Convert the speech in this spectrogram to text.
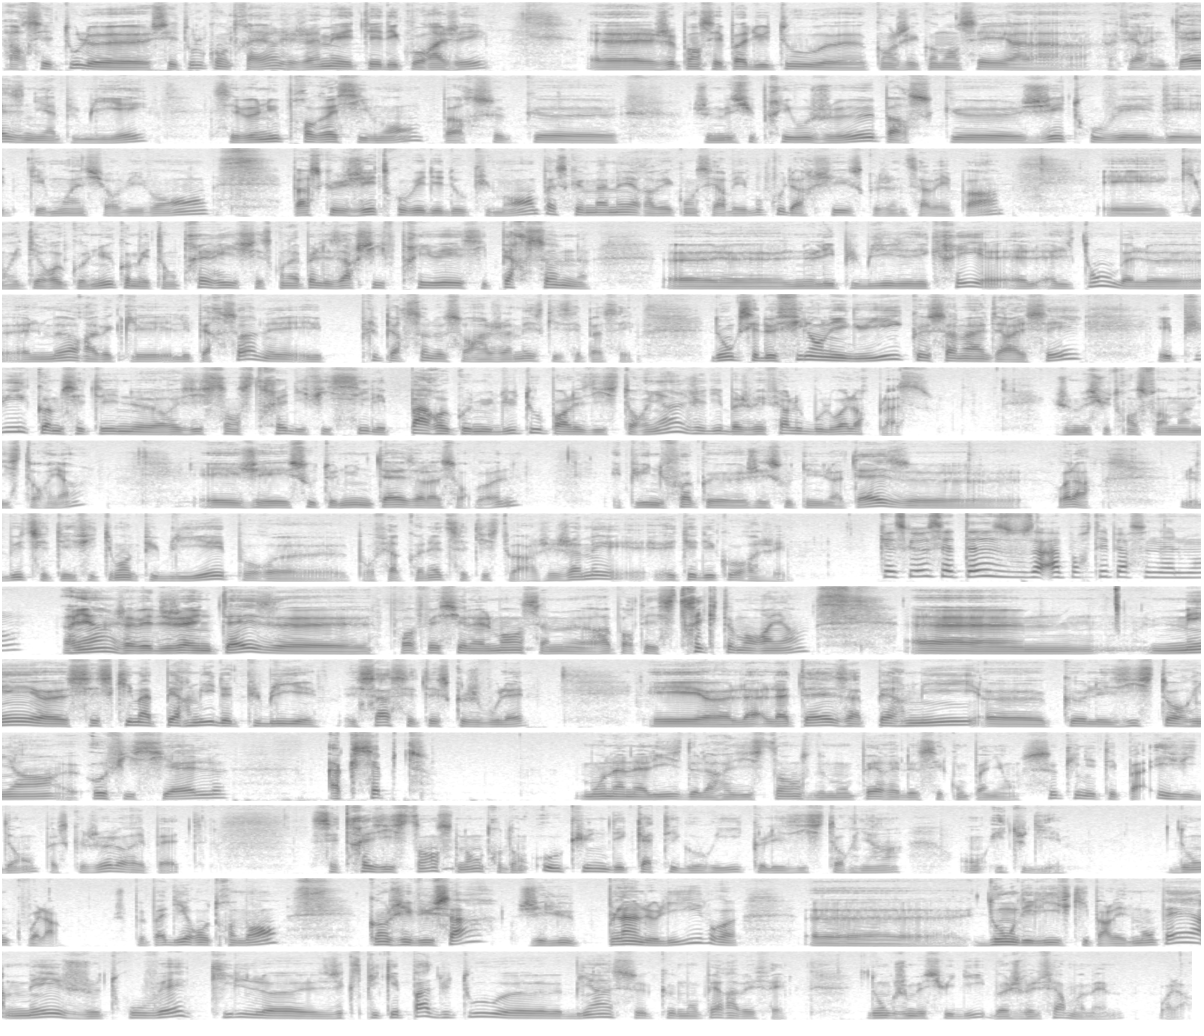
Alors c'est tout le, c'est tout le contraire, j'ai jamais été découragé. Euh, je ne pensais pas du tout, euh, quand j'ai commencé à, à, faire une thèse ni à publier, c'est venu progressivement parce que je me suis pris au jeu, parce que j'ai trouvé des témoins survivants, parce que j'ai trouvé des documents, parce que ma mère avait conservé beaucoup d'archives que je ne savais pas et qui ont été reconnues comme étant très riches. C'est ce qu'on appelle les archives privées. Si personne euh, ne les publie, les écrit, elles, tombent, elles, meurent avec les, personnes et plus personne ne saura jamais ce qui s'est passé. Donc c'est de fil en aiguille que ça m'a intéressé. Et puis, comme c'était une résistance très difficile et pas reconnue du tout par les historiens, j'ai dit bah, je vais faire le boulot à leur place. Je me suis transformé en historien et j'ai soutenu une thèse à la Sorbonne. Et puis, une fois que j'ai soutenu la thèse, euh, voilà. Le but, c'était effectivement de publier pour, euh, pour faire connaître cette histoire. J'ai jamais été découragé. Qu'est-ce que cette thèse vous a apporté personnellement? Rien, j'avais déjà une thèse. Euh, professionnellement, ça me rapportait strictement rien. Euh, mais c'est ce qui m'a permis d'être publié. Et ça, c'était ce que je voulais. Et la, la, thèse a permis que les historiens officiels acceptent mon analyse de la résistance de mon père et de ses compagnons. Ce qui n'était pas évident, parce que je le répète, cette résistance n'entre dans aucune des catégories que les historiens ont étudié. Donc voilà, je ne peux pas dire autrement. Quand j'ai vu ça, j'ai lu plein de livres, euh, dont des livres qui parlaient de mon père, mais je trouvais qu'ils n'expliquaient euh, pas du tout euh, bien ce que mon père avait fait. Donc je me suis dit, bah, je vais le faire moi-même. Voilà.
